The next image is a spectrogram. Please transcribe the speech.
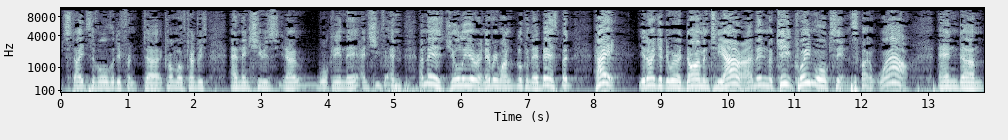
states of all the different uh, Commonwealth countries, and then she was, you know, walking in there, and she and and there's Julia and everyone looking their best, but hey, you don't get to wear a diamond tiara, and then the Queen walks in. So wow, and um,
